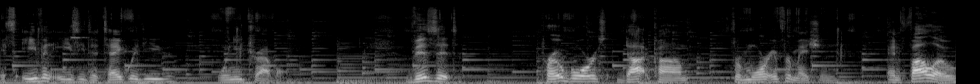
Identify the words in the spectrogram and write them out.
It's even easy to take with you when you travel. Visit proboards.com for more information and follow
